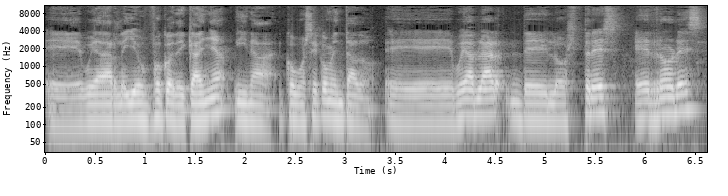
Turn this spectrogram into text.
eh, voy a darle yo un poco de caña y nada, como os he comentado, eh, voy a hablar de los tres errores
